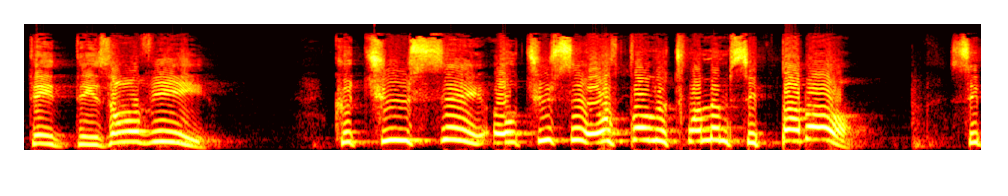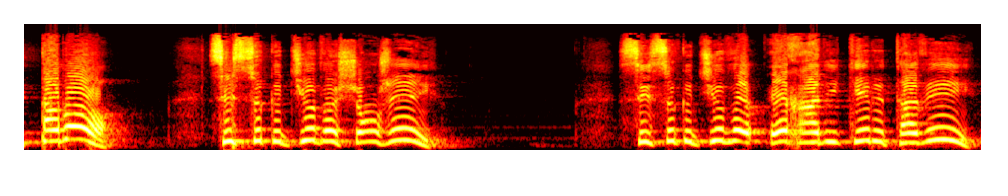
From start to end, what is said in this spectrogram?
tes, envies que tu sais, oh, tu sais, au fond de toi-même, c'est pas bon. C'est pas bon. C'est ce que Dieu veut changer. C'est ce que Dieu veut éradiquer de ta vie.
